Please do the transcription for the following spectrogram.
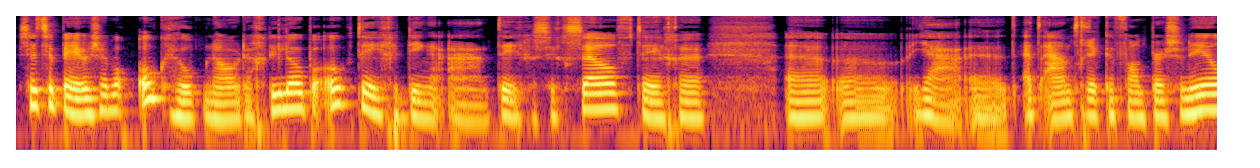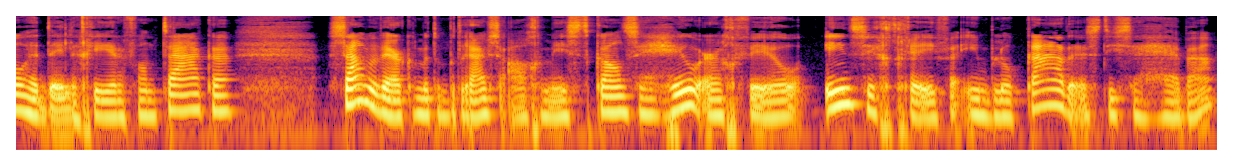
ZZP'ers hebben ook hulp nodig. Die lopen ook tegen dingen aan. Tegen zichzelf, tegen uh, uh, ja, het aantrekken van personeel, het delegeren van taken. Samenwerken met een bedrijfsalchemist kan ze heel erg veel inzicht geven in blokkades die ze hebben,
